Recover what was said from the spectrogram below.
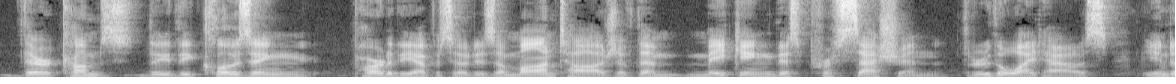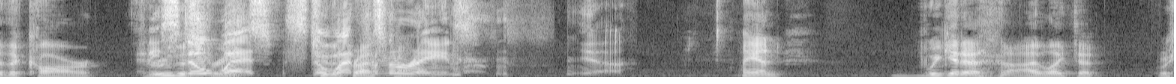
there comes the the closing part of the episode is a montage of them making this procession through the White House into the car And through he's the still streets wet, to still the wet press from the rain. yeah. And we get a I like that we,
